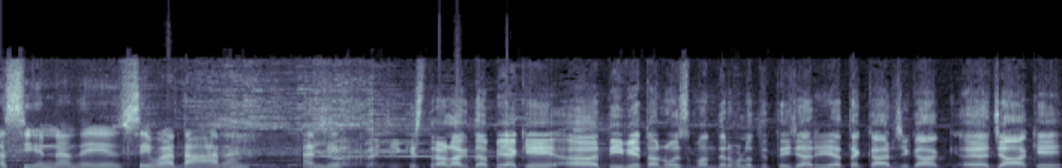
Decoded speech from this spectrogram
ਅਸੀਂ ਉਹਨਾਂ ਦੇ ਸੇਵਾਦਾਰ ਹਾਂ। ਹਾਂਜੀ। ਜੀ ਕਿਸ ਤਰ੍ਹਾਂ ਲੱਗਦਾ ਪਿਆ ਕਿ ਅ, ਦੀਵੇ ਤੁਹਾਨੂੰ ਇਸ ਮੰਦਿਰ ਵੱਲੋਂ ਦਿੱਤੇ ਜਾ ਰਹੇ ਆ ਤੇ ਘਰ ਜਗਾ ਅ, ਜਾ ਕੇ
